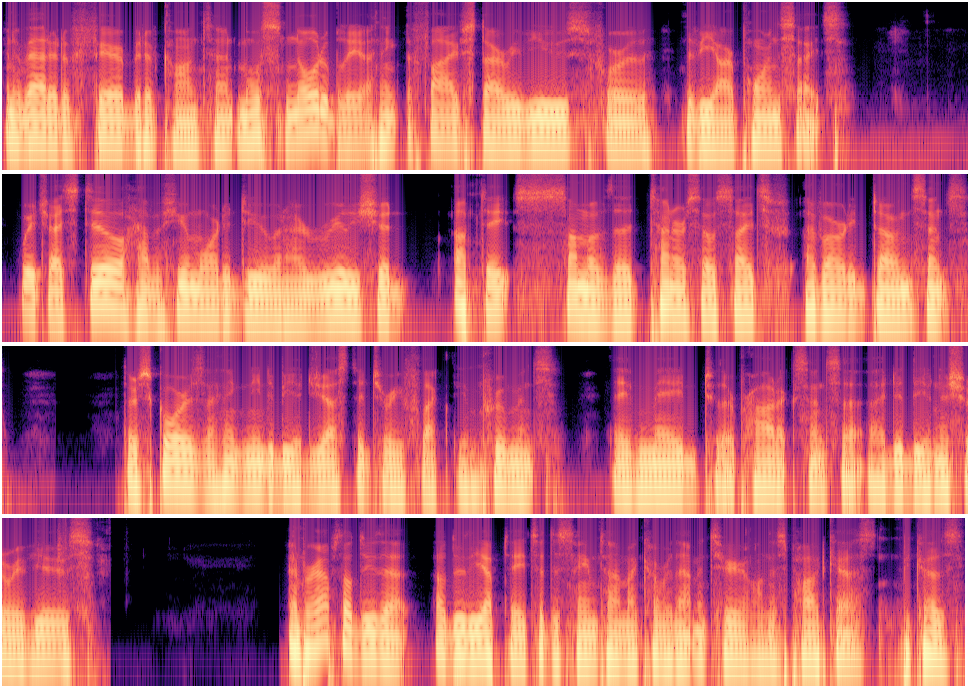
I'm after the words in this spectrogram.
and I've added a fair bit of content, most notably, I think, the five star reviews for the VR porn sites, which I still have a few more to do, and I really should update some of the 10 or so sites I've already done since. Their scores, I think, need to be adjusted to reflect the improvements they've made to their product since uh, I did the initial reviews. And perhaps I'll do that. I'll do the updates at the same time I cover that material on this podcast because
